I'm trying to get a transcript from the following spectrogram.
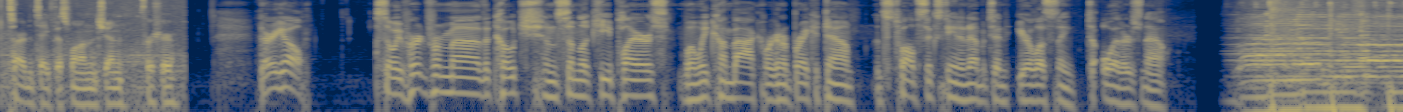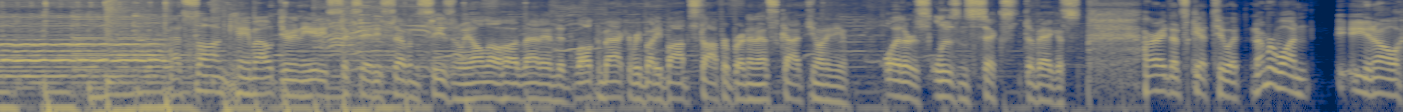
it's hard to take this one on the chin for sure. There you go. So we've heard from uh, the coach and some of the key players. When we come back, we're going to break it down. It's 12:16 in Edmonton. You're listening to Oilers now. That song came out during the 86-87 season. We all know how that ended. Welcome back, everybody. Bob Stauffer, Brendan Escott, joining you. Oilers losing six to Vegas. All right, let's get to it. Number one, you know,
